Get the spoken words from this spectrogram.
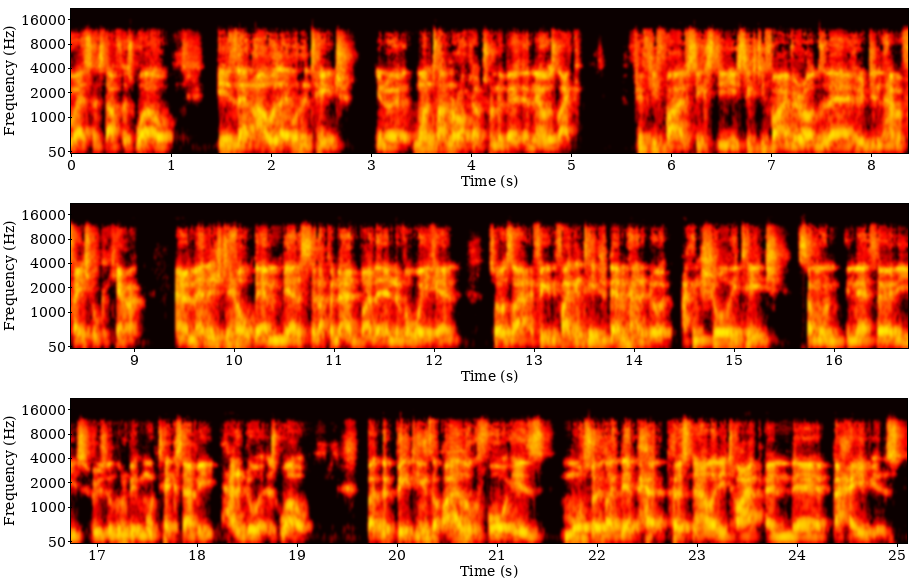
US and stuff as well, is that I was able to teach. You know, one time I rocked up to an event and there was like 55, 60, 65 year olds there who didn't have a Facebook account. And I managed to help them be able to set up an ad by the end of a weekend. So I was like, I figured if I can teach them how to do it, I can surely teach someone in their 30s who's a little bit more tech savvy how to do it as well. But the big things that I look for is more so like their personality type and their behaviors.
